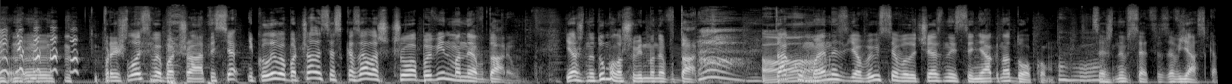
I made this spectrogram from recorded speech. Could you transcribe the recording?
Е, Прийшлось вибачатися, і коли вибачалася, сказала, що аби він мене вдарив. Я ж не думала, що він мене вдарить. Так у мене з'явився величезний синяк над оком. Це ж не все, це зав'язка.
